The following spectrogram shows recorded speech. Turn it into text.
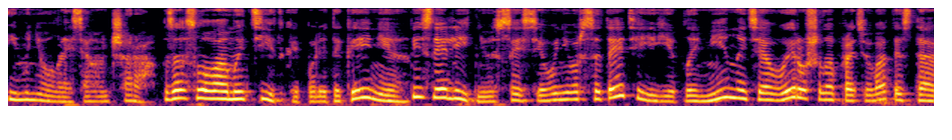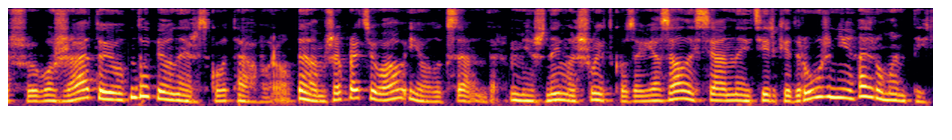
імені Олеся Гончара. За словами тітки політикині, після літньої сесії в університеті її племінниця вирушила працювати старшою вожатою до піонерського табору. Там же працював і Олександр. Між ними швидко зав'язалися не тільки дружні, а й романтичні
